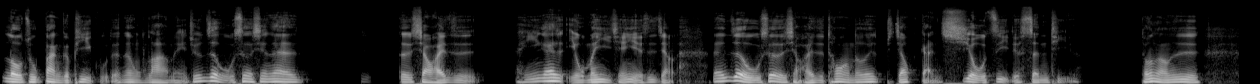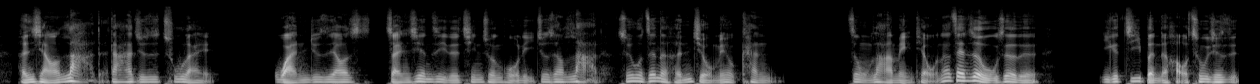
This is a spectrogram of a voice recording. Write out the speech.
露出半个屁股的那种辣妹，就是热舞社现在的小孩子，应该我们以前也是这样，但热舞社的小孩子通常都会比较敢秀自己的身体的，通常是很想要辣的，大家就是出来玩，就是要展现自己的青春活力，就是要辣的。所以我真的很久没有看这种辣妹跳舞。那在热舞社的一个基本的好处就是，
